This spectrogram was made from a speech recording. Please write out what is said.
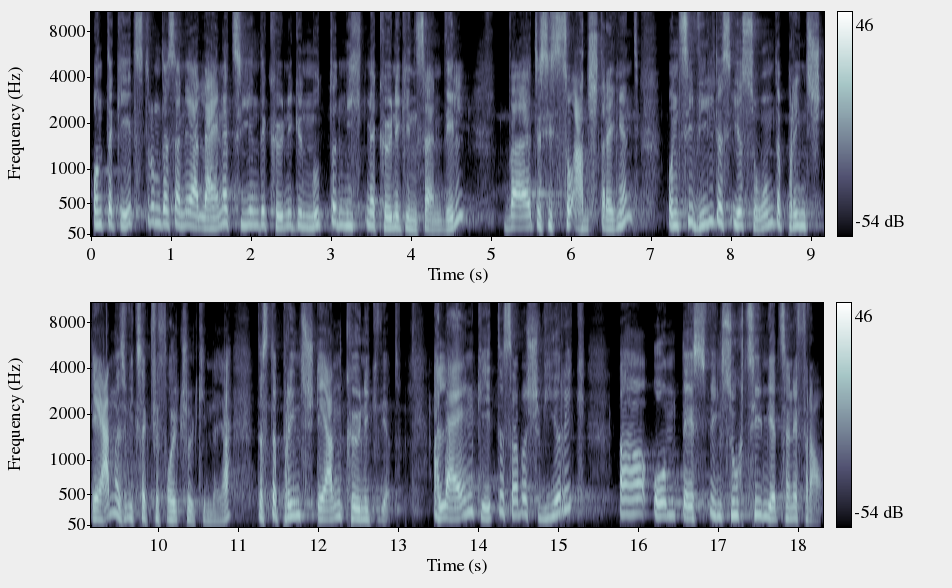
Und da geht es darum, dass eine alleinerziehende Königin Mutter nicht mehr Königin sein will, weil das ist so anstrengend. Und sie will, dass ihr Sohn, der Prinz Stern, also wie gesagt für Volksschulkinder, ja, dass der Prinz Stern König wird. Allein geht das aber schwierig äh, und deswegen sucht sie ihm jetzt eine Frau.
